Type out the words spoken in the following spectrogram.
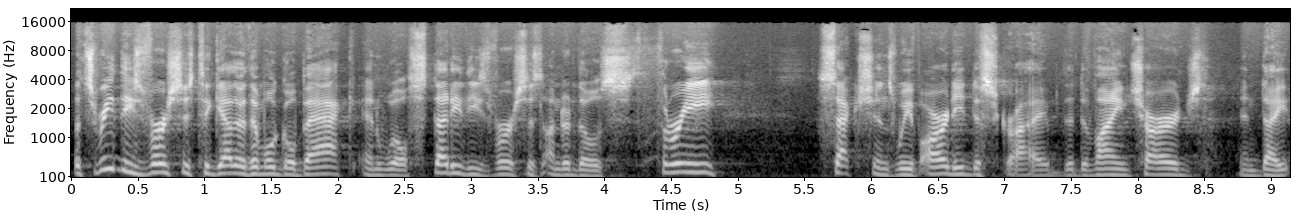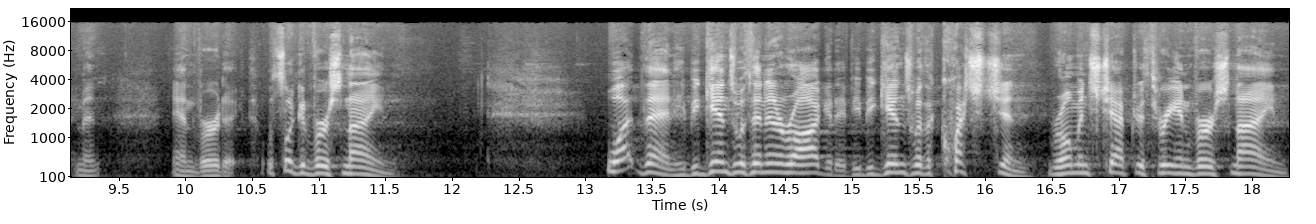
Let's read these verses together, then we'll go back and we'll study these verses under those three sections we've already described the divine charge, indictment, and verdict. Let's look at verse 9. What then? He begins with an interrogative. He begins with a question. Romans chapter 3 and verse 9.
